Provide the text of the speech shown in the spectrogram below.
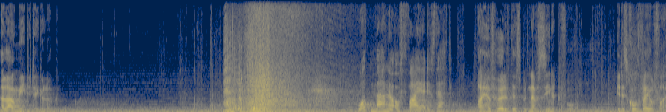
Allow me to take a look. What manner of fire is that? I have heard of this, but never seen it before. It is called Veil Fire.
